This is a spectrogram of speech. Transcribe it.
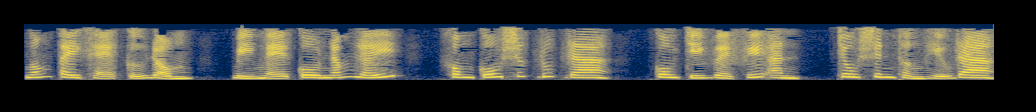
ngón tay khẽ cử động, bị mẹ cô nắm lấy, không cố sức rút ra, cô chỉ về phía anh, châu sinh thần hiểu ra,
